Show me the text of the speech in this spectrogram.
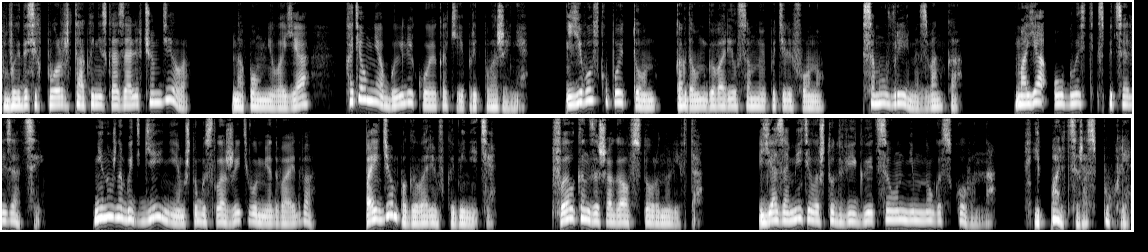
«Вы до сих пор так и не сказали, в чем дело», — напомнила я, хотя у меня были кое-какие предположения. Его скупой тон, когда он говорил со мной по телефону, само время звонка. Моя область специализации. Не нужно быть гением, чтобы сложить в уме два и два. Пойдем поговорим в кабинете. Фелкон зашагал в сторону лифта. Я заметила, что двигается он немного скованно, и пальцы распухли.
